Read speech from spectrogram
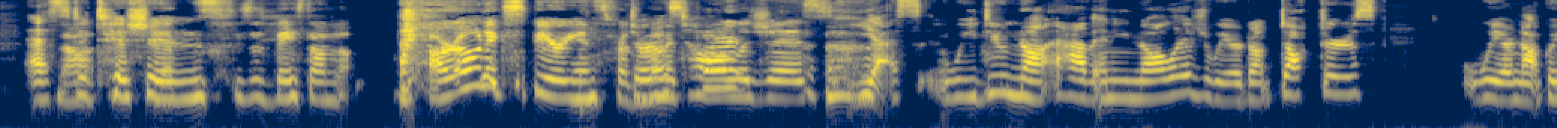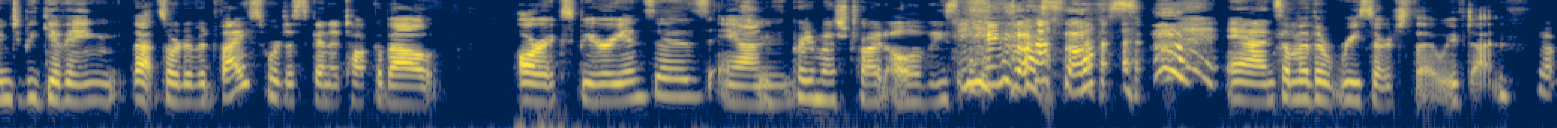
estheticians, This is based on our own experience for the most part. dermatologists. yes, we do not have any knowledge. We are not doctors. We are not going to be giving that sort of advice. We're just going to talk about our experiences and We've pretty much tried all of these things ourselves. and some of the research that we've done. Yep.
